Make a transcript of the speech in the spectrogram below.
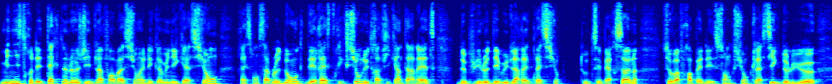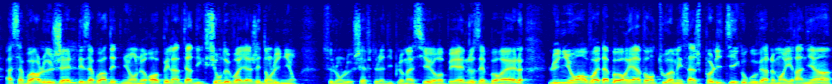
ministre des Technologies de l'Information et des Communications, responsable donc des restrictions du trafic Internet depuis le début de la répression. Toutes ces personnes se voient frapper des sanctions classiques de l'UE, à savoir le gel des avoirs détenus en Europe et l'interdiction de voyager dans l'Union. Selon le chef de la diplomatie européenne, Joseph Borrell, l'Union envoie d'abord et avant tout un message politique au gouvernement iranien.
